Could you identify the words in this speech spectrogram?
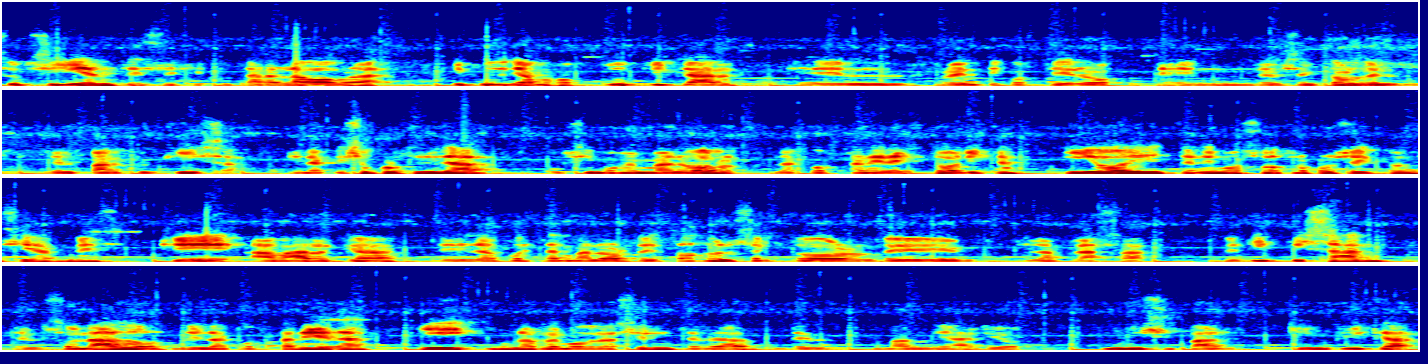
subsiguientes se ejecutara la obra y pudiéramos duplicar el frente costero en el sector del, del Parque Urquiza. En aquella oportunidad pusimos en valor la costanera histórica y hoy tenemos otro proyecto en ciernes que abarca eh, la puesta en valor de todo el sector de la plaza Petit Pizan, el solado de la costanera y una remodelación integral del balneario municipal, que implica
